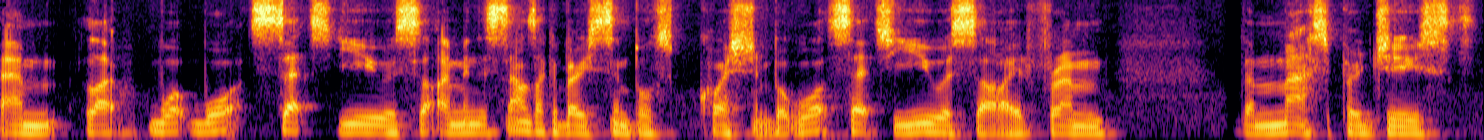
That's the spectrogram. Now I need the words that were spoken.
Um like what what sets you aside I mean this sounds like a very simple question but what sets you aside from the mass produced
